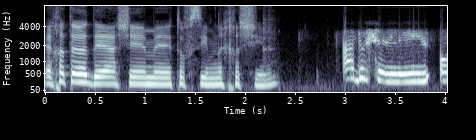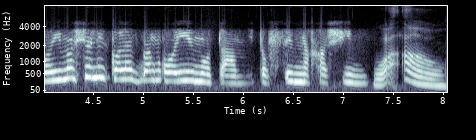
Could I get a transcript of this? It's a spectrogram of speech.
איך אתה יודע שהם אה, תופסים נחשים? אבא שלי או אמא שלי כל הזמן רואים אותם, תופסים נחשים. וואו.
